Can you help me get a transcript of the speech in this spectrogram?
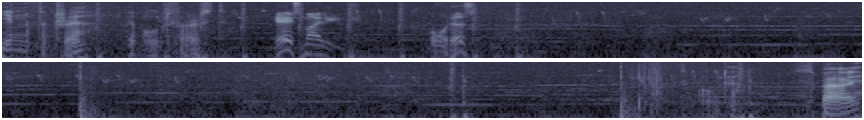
Infantry we moved first. Yes, my liege. Orders? Spy.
